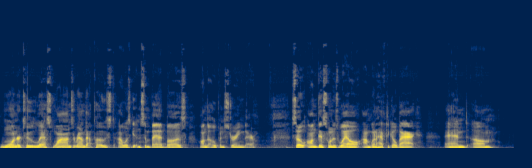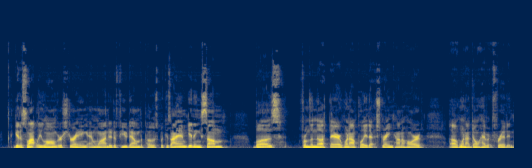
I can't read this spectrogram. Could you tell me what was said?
one or two less winds around that post, I was getting some bad buzz on the open string there. So on this one as well, I'm gonna have to go back and um, get a slightly longer string and wind it a few down the post because I am getting some buzz from the nut there when I play that string kind of hard uh, when I don't have it fretted.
